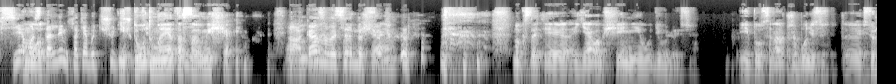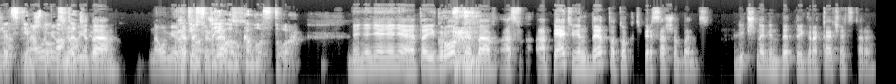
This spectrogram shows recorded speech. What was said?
Всем вот. остальным хотя бы чуть-чуть. И тут мы это совмещаем. А, оказывается, это, все. Ну, кстати, я вообще не удивлюсь. И тут сразу же будет э, сюжет с тем, что она да. Наоми противостояла руководству. Не-не-не-не, это игрок, это опять Вендетта, только теперь Саша Бенц. Личная вендетта игрока, часть вторая.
